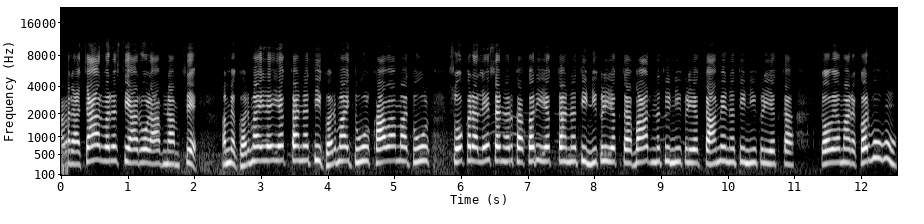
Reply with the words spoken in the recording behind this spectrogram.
અમારા ચાર વર્ષથી આ રોડ આમ નામ છે. અમે ઘરમાં રહી એકતા નથી ઘરમાં ધૂળ ખાવામાં ધૂળ, છોકરા લેસન હરખા કરી એકતા નથી, નીકળી એકતા, બહાર નથી નીકળી એકતા, અમે નથી નીકળી એકતા. તો હવે અમારે કરવું શું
